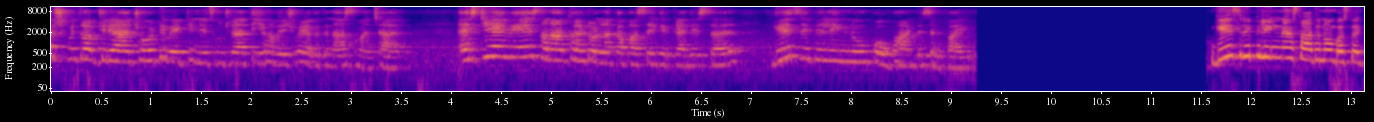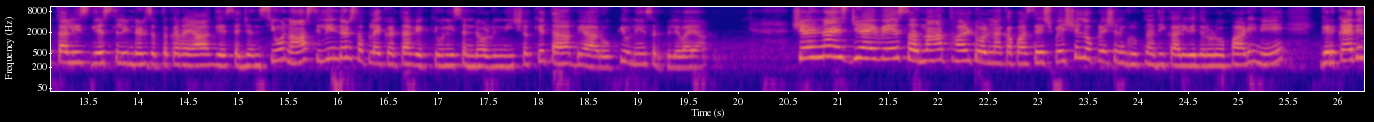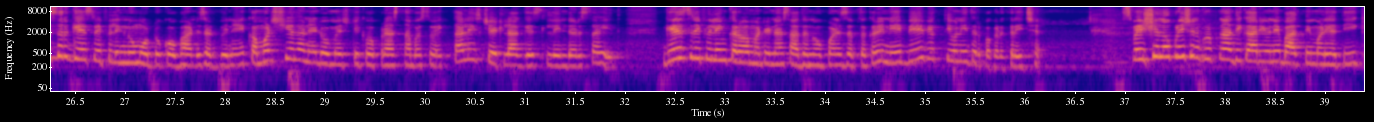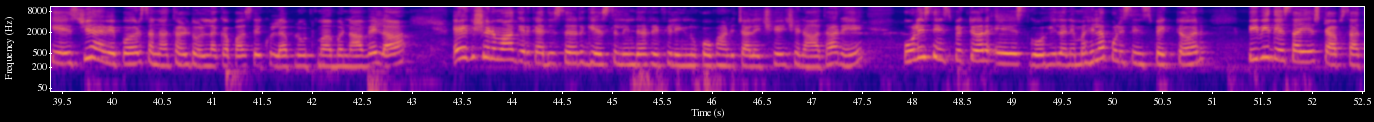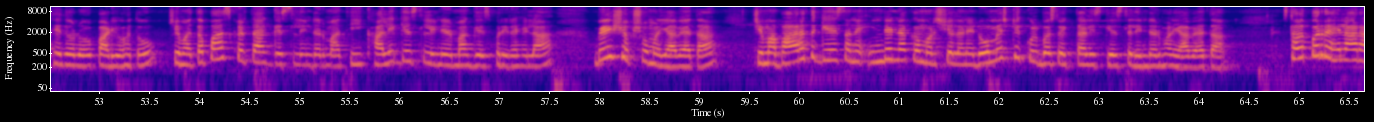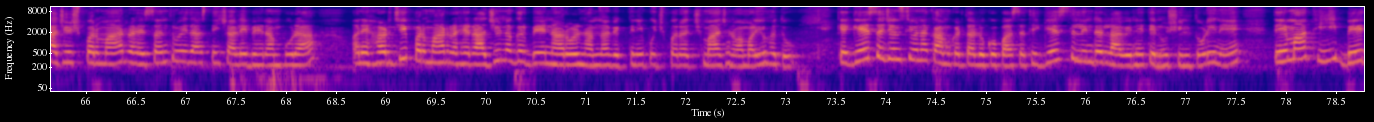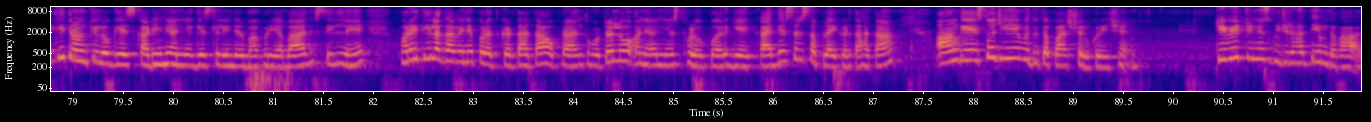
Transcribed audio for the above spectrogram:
દર્શક મિત્રો, આપ જોઈ રહ્યા છો ટીવી ન્યૂઝ ગુજરાતી. હવે જોઈએ અગત્યના સમાચાર. એસટી હાઈવે સનાથલ ટોલનાકા પાસે ગેરકાયદેસર ગેસ રિફિલિંગનું કૌભાંડ ઝડપાયું. ગેસ રિફિલિંગના સાધનો બસો એકતાલીસ ગેસ સિલિન્ડર જપ્ત કરાયા. ગેસ એજન્સીઓના સિલિન્ડર સપ્લાય કરતા વ્યક્તિઓની સંડોવણીની શક્યતા બે આરોપીઓને ઝડપી લેવાયા. શહેરના એસજી હાઈવે સનાથલ ટોલનાકા પાસે સ્પેશિયલ ઓપરેશન ગ્રુપના અધિકારીઓએ દરોડો પાડીને ગેરકાયદેસર ગેસ રિફિલિંગનું મોટું કૌભાંડ ઝડપીને કમર્શિયલ અને ડોમેસ્ટિક વપરાશના બસો એકતાલીસ જેટલા ગેસ સિલિન્ડર સહિત ગેસ રિફિલિંગ કરવા માટેના સાધનો પણ જપ્ત કરીને બે વ્યક્તિઓની ધરપકડ કરી છે. સ્પેશિયલ ઓપરેશન ગ્રુપના અધિકારીઓને બાતમી મળી હતી કે એસજી હાઈવે પર સનાથલ ટોલનાકા પાસે ખુલ્લા પ્લોટમાં બનાવેલા એક શેડમાં ગેરકાયદેસર ગેસ સિલિન્ડર રિફિલિંગનું કૌભાંડ ચાલે છે, જેના આધારે police inspector A S Gohil અને મહિલા પોલીસ ઇન્સ્પેક્ટર પીવી દેસાઈએ સ્ટાફ સાથે દોરો પાડ્યો હતો, જેમાં તપાસ કરતા ગેસ સિલિન્ડરમાંથી ખાલી ગેસ સિલિન્ડરમાં ગેસ ભરી રહેલા બે શખ્સો મળી આવ્યા હતા, જેમાં ભારત ગેસ અને ઇન્ડિયનના કમર્શિયલ અને ડોમેસ્ટિક કુલ બસો એકતાલીસ ગેસ સિલિન્ડર મળી આવ્યા હતા. સ્થળ પર રહેલા રાજેશ પરમાર, રહે સંત રોહિદાસની ચાલે બહેરામપુરા અને હરજી પરમાર રહે રાજીવનગર બે નારોલ નામના વ્યક્તિની પૂછપરછમાં જાણવા મળ્યું હતું કે ગેસ એજન્સીઓના કામ કરતા લોકો પાસેથી ગેસ સિલિન્ડર લાવીને તેનું સીલ તોડીને તેમાંથી બેથી ત્રણ કિલો ગેસ કાઢીને અન્ય ગેસ સિલિન્ડરમાં ભર્યા બાદ સીલને ફરીથી લગાવીને પરત કરતા હતા. ઉપરાંત હોટલો અને અન્ય સ્થળો પર ગેરકાયદેસર સપ્લાય કરતા હતા. આ અંગે એસઓજીએ વધુ તપાસ શરૂ કરી છે. TV news Gujarati Ahmedabad.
